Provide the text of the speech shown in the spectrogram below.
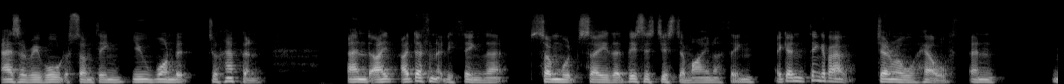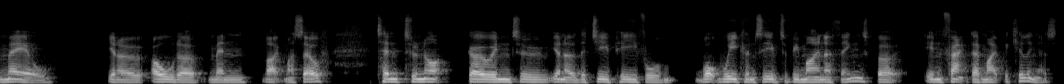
as a reward of something you wanted to happen. And I, I definitely think that some would say that this is just a minor thing. Again, think about general health and male, you know, older men like myself tend to not go into, you know, the GP for what we conceive to be minor things, but in fact, they might be killing us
